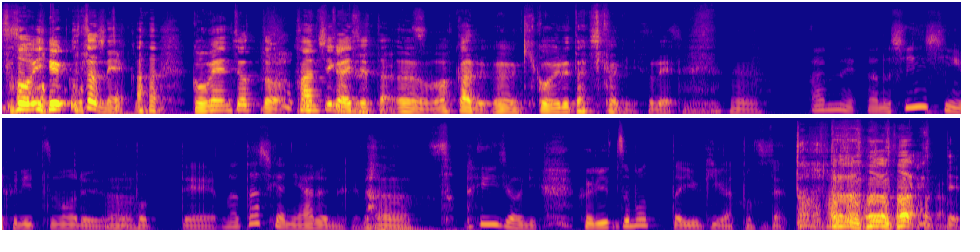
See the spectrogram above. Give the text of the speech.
そういうことね。ごめん、ちょっと勘違いしてた。うん、わかる。うん、聞こえる、確かに、それ。そううん。あのね、あの、心身降り積もる音って、うん、まあ確かにあるんだけど、うん、それ以上に降り積もった雪が突然、ドーンって。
